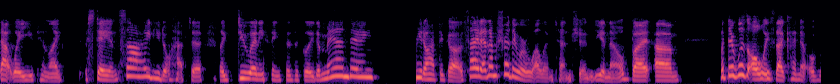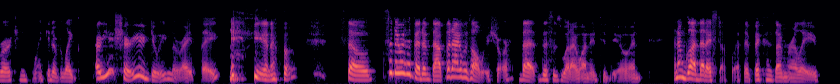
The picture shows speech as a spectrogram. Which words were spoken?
That way you can like stay inside. You don't have to like do anything physically demanding. You don't have to go outside. And I'm sure they were well intentioned, you know, but um, but there was always that kind of overarching blanket of like are you sure you're doing the right thing you know so so there was a bit of that but i was always sure that this is what i wanted to do and and i'm glad that i stuck with it because i'm really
